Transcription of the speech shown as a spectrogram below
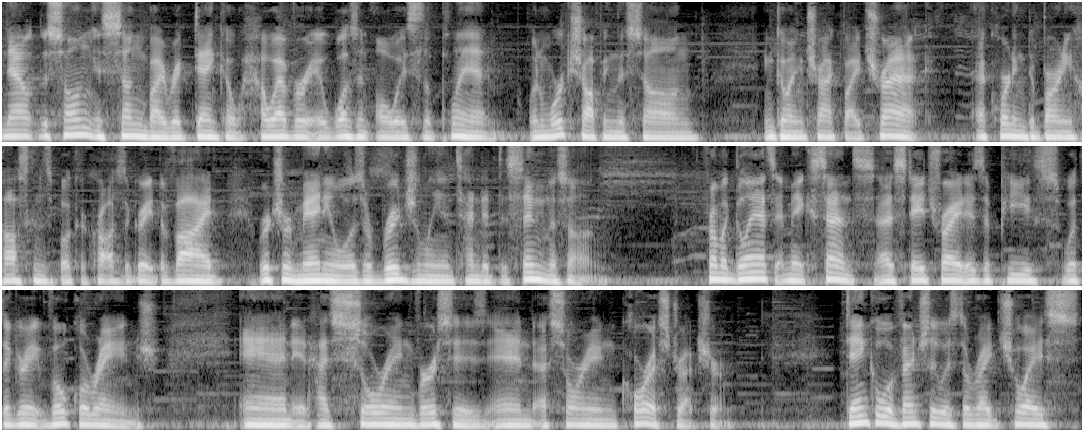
Now, the song is sung by Rick Danko, however, it wasn't always the plan. When workshopping the song and going track by track, according to Barney Hoskyns' book Across the Great Divide, Richard Manuel was originally intended to sing the song. From a glance, it makes sense, as Stage Fright is a piece with a great vocal range, and it has soaring verses and a soaring chorus structure. Danko eventually was the right choice,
